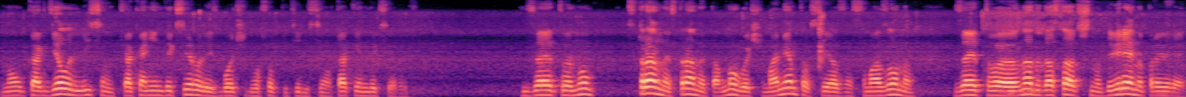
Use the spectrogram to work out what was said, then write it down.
Ну, как делали листинг, как они индексировались больше 250 символов, так и индексируют. Из-за этого, ну, странные, странные, там много очень моментов связанных с Амазоном. За этого надо достаточно доверяй, но проверяй.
